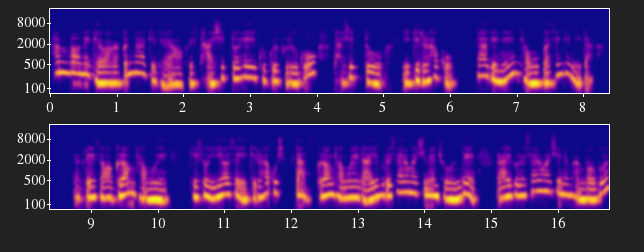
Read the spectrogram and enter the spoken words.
한 번의 대화가 끝나게 돼요. 그래서 다시 또 헤이 구글 부르고 다시 또 얘기를 하고 해야 되는 경우가 생깁니다. 자, 그래서 그런 경우에 계속 이어서 얘기를 하고 싶다. 그런 경우에 라이브를 사용하시면 좋은데 라이브를 사용하시는 방법은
